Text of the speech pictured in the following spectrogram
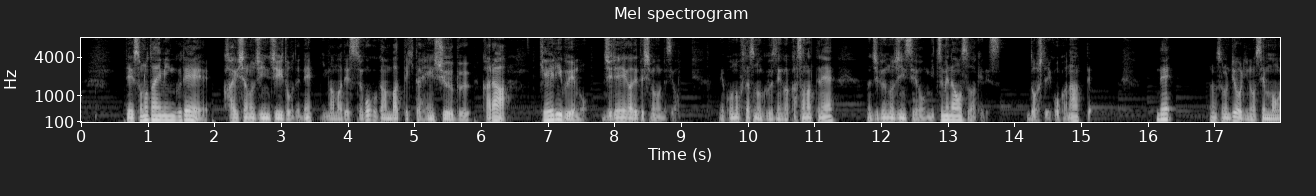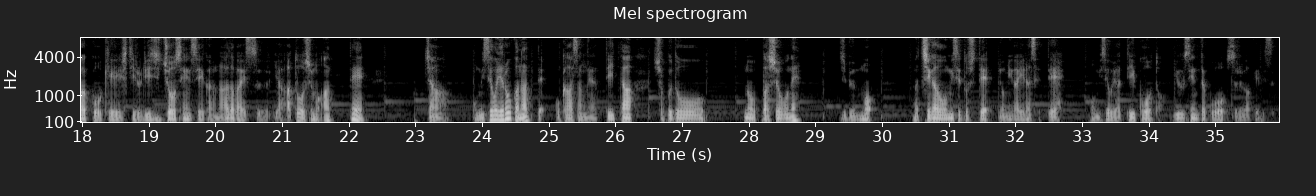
で、そのタイミングで会社の人事異動でね、今まですごく頑張ってきた編集部から経理部への事例が出てしまうんですよ。で、この二つの偶然が重なってね、自分の人生を見つめ直すわけです。どうしていこうかなって。で、その料理の専門学校を経営している理事長先生からのアドバイスや後押しもあって、じゃあ、お店をやろうかなってお母さんがやっていた食堂の場所をね、自分も、ま、違うお店として蘇らせて、お店をやっていこうという選択をするわけです。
